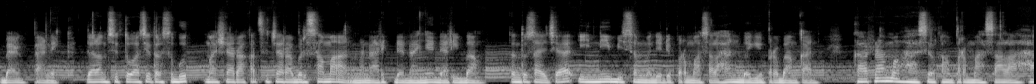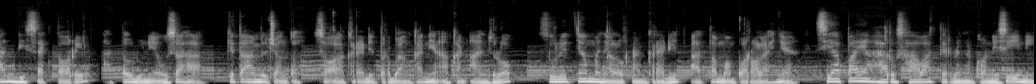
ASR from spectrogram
bank panic. Dalam situasi tersebut, masyarakat secara bersamaan menarik dananya dari bank. Tentu saja ini bisa menjadi permasalahan bagi perbankan karena menghasilkan permasalahan di sektor real atau dunia usaha. Kita ambil contoh soal kredit perbankan yang akan anjlok sulitnya menyalurkan kredit atau memperolehnya. Siapa yang harus khawatir dengan kondisi ini?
